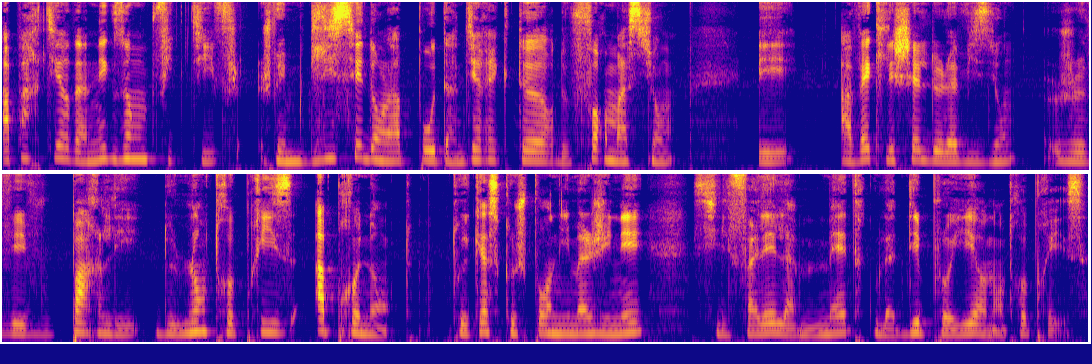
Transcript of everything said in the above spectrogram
à partir d'un exemple fictif. Je vais me glisser dans la peau d'un directeur de formation et avec l'échelle de la vision, je vais vous parler de l'entreprise apprenante. En les cas, ce que je peux en imaginer s'il fallait la mettre ou la déployer en entreprise.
